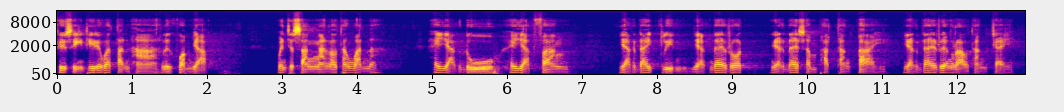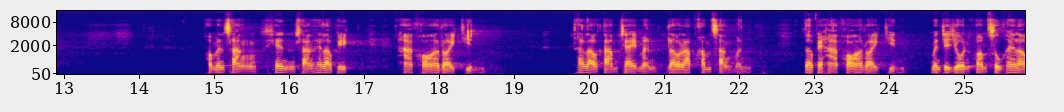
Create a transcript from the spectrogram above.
คือสิ่งที่เรียกว่าตัณหาหรือความอยาก มันจะสั่งงานเราทั้งวันนะ ให้อยากดูให้อยากฟัง อยากได้กลิ่น อยากได้รสอยากได้สัมผัสทางกาย อยากได้เรื่องราวทางใจพอมันสั่ง เช่น สั่งให้เราไปหาของอร่อยกิน ถ้าเราตามใจมัน เรารับคำสั่งมัน เราไปหาของอร่อยกิน มันจะโยนความสุขให้เรา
